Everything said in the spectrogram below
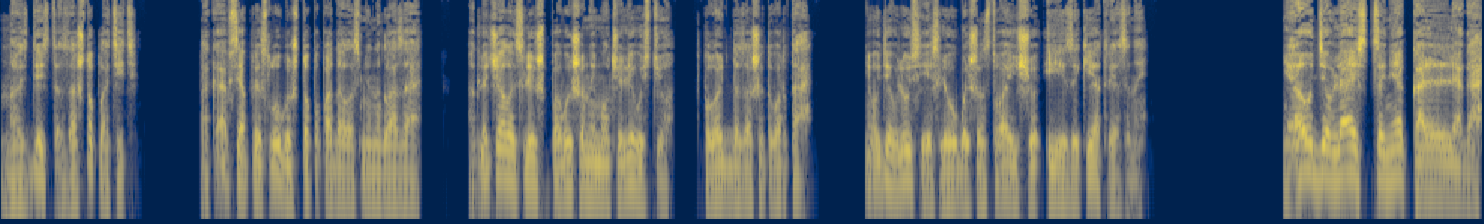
Но здесь-то за что платить? Пока вся прислуга, что попадалась мне на глаза, отличалась лишь повышенной молчаливостью, вплоть до зашитого рта. Не удивлюсь, если у большинства еще и языки отрезаны. «Не удивляйся цене, коллега.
